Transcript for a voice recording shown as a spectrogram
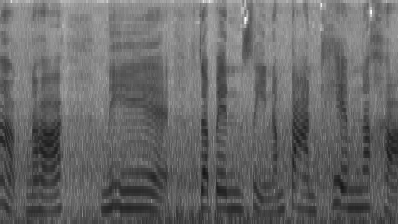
ากนะคะ นี่จะเป็นสีน้ำตาลเข้มนะคะ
